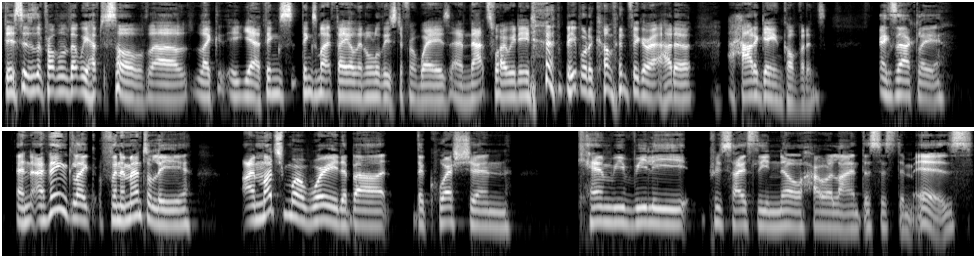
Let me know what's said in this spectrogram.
this is the problem that we have to solve. Uh, like, yeah, things things might fail in all of these different ways, and that's why we need people to come and figure out how to how to gain confidence. Exactly, and I think like fundamentally, I'm much more worried about the question: Can we really precisely know how aligned the system is?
